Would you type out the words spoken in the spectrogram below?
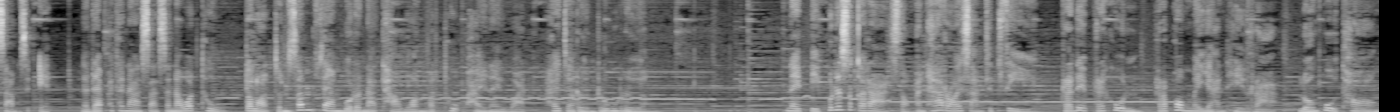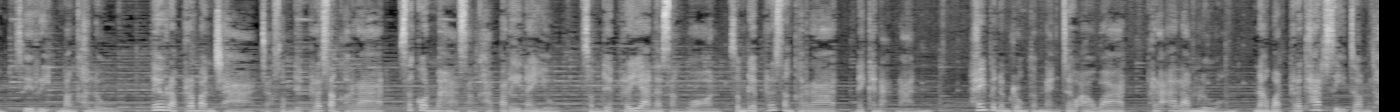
2531 และได้พัฒนาศาสนวัตถุ ตลอดจนซ่อมแซมบูรณะถาวรวัตถุภายในวัดให้เจริญรุ่งเรือง ในปีพุทธศักราช 2534 พระเดชพระคุณ พระพรหมยานเถระ หลวงปู่ทอง สิริมังคโลได้รับพระบัญชาจากสมเด็จพระสังฆราช สกลมหาสังฆปรินายก สมเด็จพระญาณสังวร สมเด็จพระสังฆราชในขณะนั้น ให้ไปดำรงตำแหน่งเจ้าอาวาสพระอารามหลวง ณ วัดพระธาตุสีจอมท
